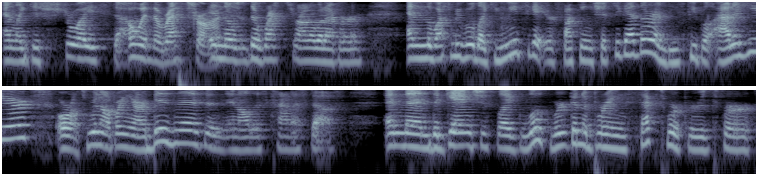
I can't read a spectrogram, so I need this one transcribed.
and like destroys stuff Oh, in the restaurant. in the the restaurant or whatever. And the Western people are like, you need to get your fucking shit together and these people out of here, or else we're not bringing our business and, and all this kind of stuff. And then the gang's just like, look, we're gonna bring sex workers for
